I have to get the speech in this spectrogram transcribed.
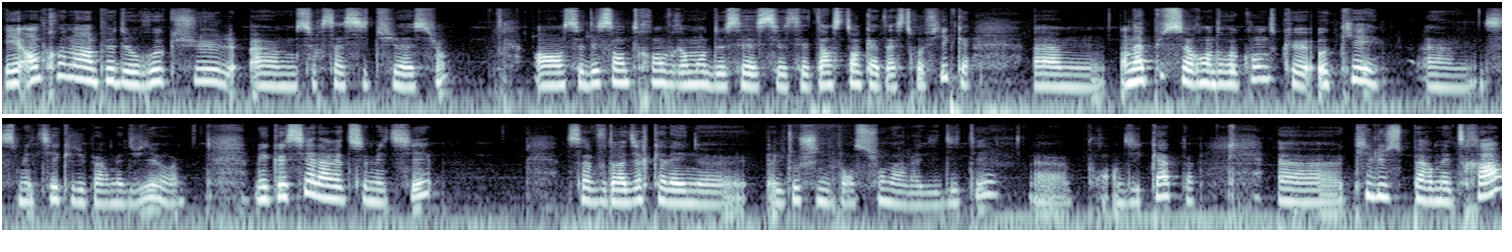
Et en prenant un peu de recul sur sa situation, en se décentrant vraiment de cet instant catastrophique, on a pu se rendre compte que, ok, c'est ce métier qui lui permet de vivre, mais que si elle arrête ce métier, ça voudra dire qu'elle a une, elle touche une pension d'invalidité pour handicap qui lui permettra,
